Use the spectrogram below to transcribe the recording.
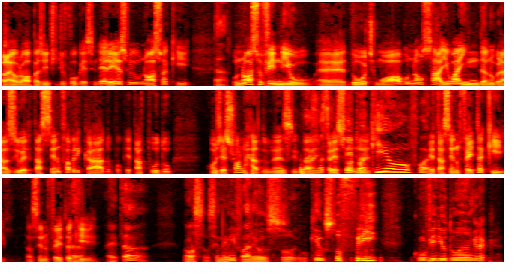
para a Europa, a gente divulga esse endereço e o nosso aqui. Tá. O nosso vinil é, do último álbum não saiu ainda no Brasil, ele está sendo fabricado porque está tudo congestionado, né? Assim, tá Mas tá sendo impressionante. feito aqui ou fora? Ele está sendo feito aqui. Está sendo feito Tá. aqui. Aí tá. Nossa, você nem me fala. Eu sou... O que eu sofri com o vinil do Angra, cara.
